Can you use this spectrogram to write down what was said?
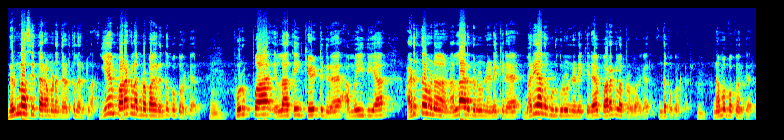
நிர்மலா சீதாராமன் அந்த இடத்துல இருக்கலாம். ஏன் பரக்கல பிரபாகர் இந்த பக்கம் இருக்காரு? பொறுப்பா எல்லாத்தையும் கேட்டுக்கிற அமைதியா அடுத்தவனை நல்லா இருக்கணும்னு நினைக்கிற மரியாதை கொடுக்கணும்னு நினைக்கிற பரக்கல பிரபாகர் இந்த பக்கம் இருக்காரு. நம்ம பக்கம் இருக்காரு.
